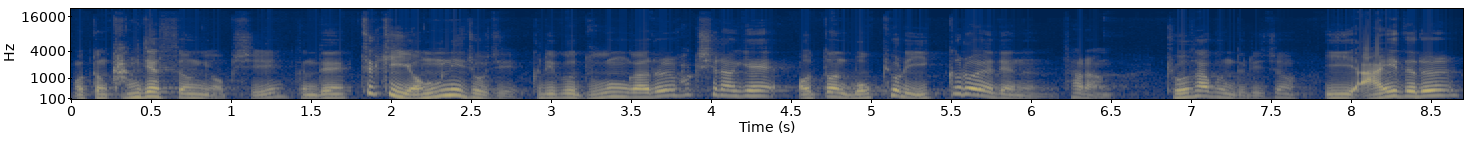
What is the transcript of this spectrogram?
어떤 강제성이 없이. 근데 특히 영리 조직 그리고 누군가를 확실하게 어떤 목표를 이끌어야 되는 사람 교사분들이죠. 이 아이들을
